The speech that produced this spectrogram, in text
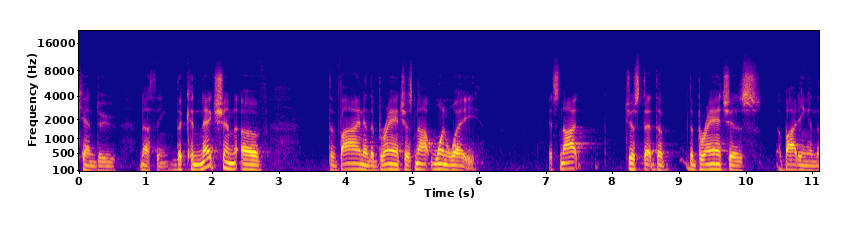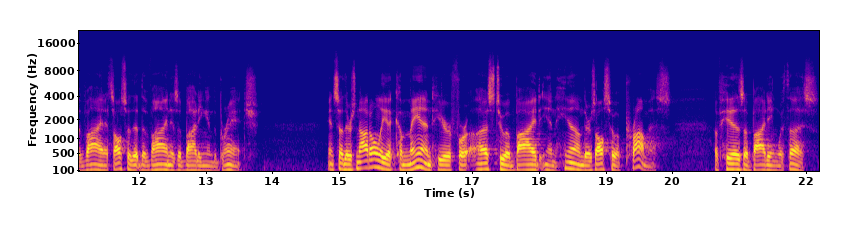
can do nothing. The connection of the vine and the branch is not one way. It's not just that the, the branch is abiding in the vine, it's also that the vine is abiding in the branch. And so there's not only a command here for us to abide in Him, there's also a promise of His abiding with us.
